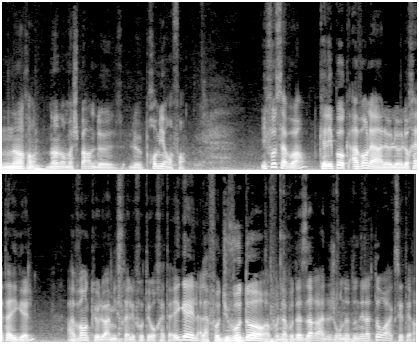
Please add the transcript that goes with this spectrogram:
Non, non, non, moi je parle de le premier enfant. Il faut savoir qu'à l'époque, avant le, le, le HaEgel, avant que le Ham Israël ait fauté au Chet HaEgel, à la faute du Vaudor, à la faute de la Vodazara, le jour où on a donné la Torah, etc.,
